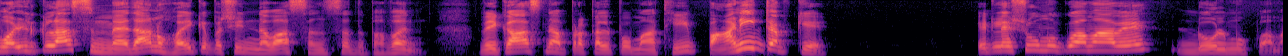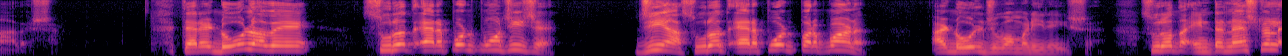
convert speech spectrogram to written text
વર્લ્ડ ક્લાસ મેદાન હોય કે પછી નવા સંસદ ભવન, વિકાસના પ્રકલ્પોમાંથી પાણી ટપકે એટલે શું મૂકવામાં આવે? ડોલ મૂકવામાં આવે છે. ત્યારે ડોલ હવે સુરત એરપોર્ટ પહોંચી છે. જી હા, સુરત એરપોર્ટ પર પણ આ ડોલ જોવા મળી રહી છે. સુરત ઇન્ટરનેશનલ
